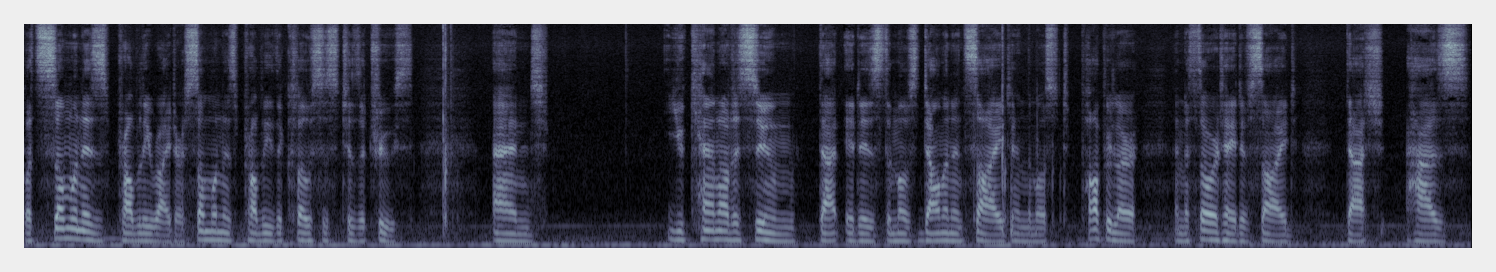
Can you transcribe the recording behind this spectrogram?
But someone is probably right, or someone is probably the closest to the truth. And you cannot assume that it is the most dominant side and the most popular and authoritative side that has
